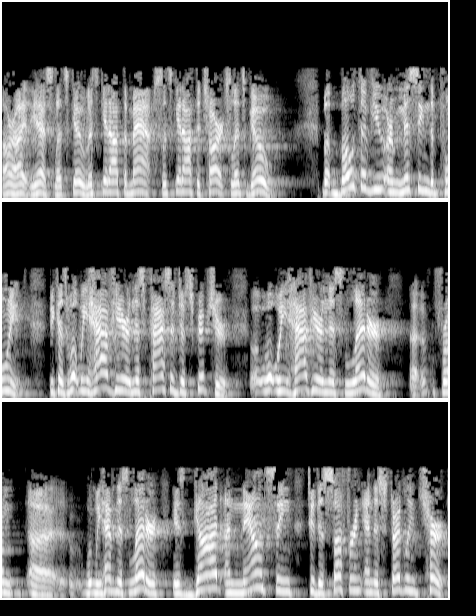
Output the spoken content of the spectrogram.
all right, yes, let's go. Let's get out the maps. Let's get out the charts. Let's go. But both of you are missing the point because what we have here in this passage of scripture, what we have here in this letter uh, from uh, when we have this letter is God announcing to the suffering and the struggling church,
